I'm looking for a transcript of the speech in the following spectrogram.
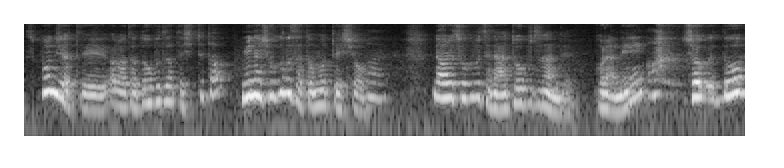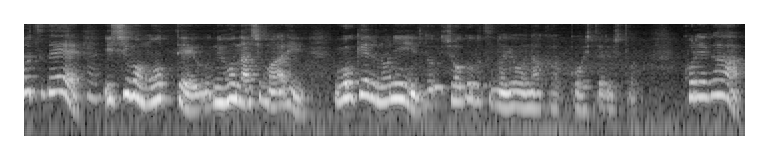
スポンジアってあなた動物だって知ってた？みんな植物だと思ってでしょ、はい、であれ植物じゃない動物なんだよ。ほらね。動物で石も持って日本の足もあり動けるのに植物のような格好をしてる人。これが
